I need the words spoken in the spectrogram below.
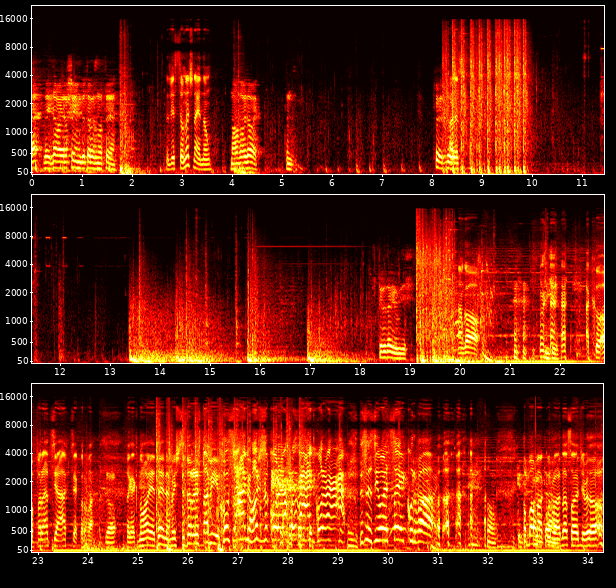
E, daj, dawaj, raszujemy go teraz na ty. Na dwie strony czy na jedną? No, dawaj, dawaj. Ten... Tu jest góra. Ale... Spierdolił gdzieś. Mam go! Aku, operacja, akcja, kurwa. No. Tak jak normalnie ten, myślcie terrorystami Hussein, chodź kurwa, Hussein, kurwa! This is USA, kurwa! no. Obama, kurwa, na sadzie, no.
